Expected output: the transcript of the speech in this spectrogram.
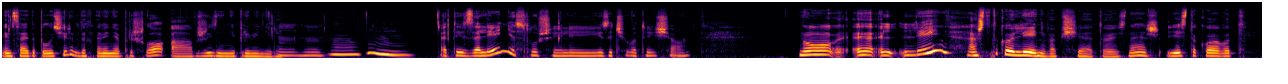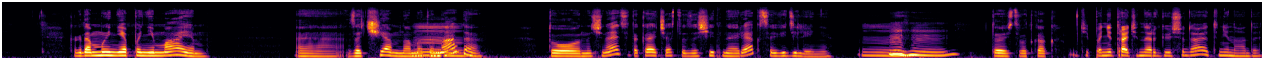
Инсайты получили, вдохновение пришло, а в жизни не применили. Это из-за лени, слушай, или из-за чего-то еще? Ну, э, лень, а что такое лень вообще? То есть, знаешь, есть такое вот, когда мы не понимаем, э, зачем нам это М. надо, то начинается такая часто защитная реакция в виде лени. Мгм. То есть вот как Типа не трать энергию сюда, это не надо,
